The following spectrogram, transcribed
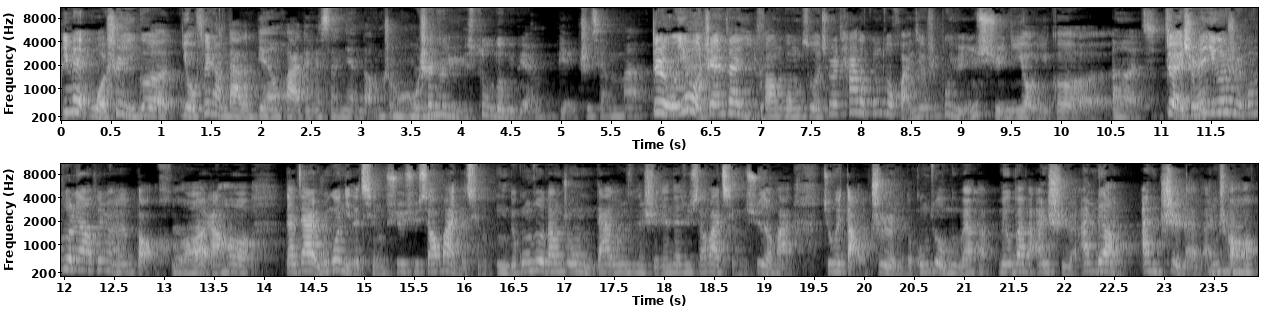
因为我是一个有非常大的变化，在这三年当中，我甚至语速都比别人比之前慢。就是我，因为我之前在乙方工作，就是他的工作环境是不允许你有一个，呃，对，首先一个是工作量非常的饱和，然后。大家，如果你的情绪去消化你的情，你的工作当中，你大部分的时间再去消化情绪的话，就会导致你的工作没有办法没有办法按时、按量、按质来完成。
